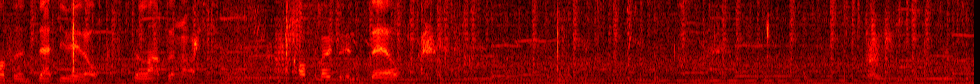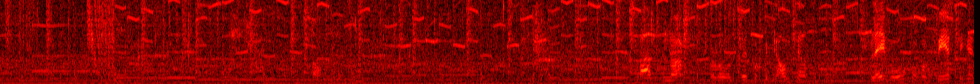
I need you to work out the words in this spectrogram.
een sessie weer op. De laatste nacht. Afsluiten in stijl. Laatste nacht, voordat we tussen op de kant gaat. Blijven hopen van 40 En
